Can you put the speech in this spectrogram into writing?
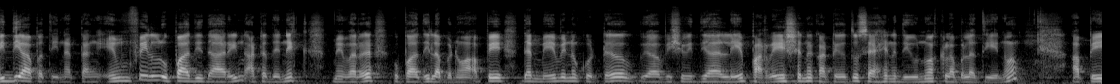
විද්‍යාපති නැත්නම් එම්ෆිල් උපාධිධාරීන් 8 දෙනෙක් මෙවර උපාධි ලබනවා. අපේ දැන් මේ වෙනකොට විශ්වවිද්‍යාලයේ පර්යේෂණ කටයුතු සෑහෙන දියුණුවක් ලැබලා තියෙනවා. අපි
